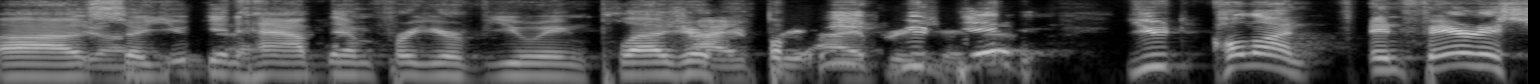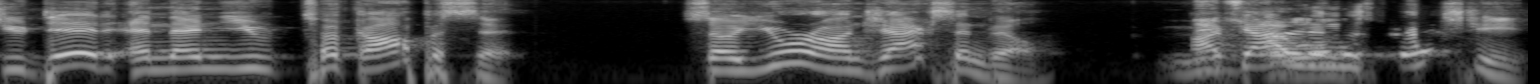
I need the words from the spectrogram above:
uh, so you can have them for your viewing pleasure. I, but I appreciate you did. That. You hold on. In fairness, you did, and then you took opposite. So you were on Jacksonville. Mitch, I've got it in the spreadsheet.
